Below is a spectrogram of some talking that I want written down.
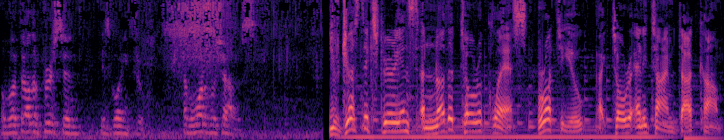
of what the other person is going through. Have a wonderful Shabbos. You've just experienced another Torah class brought to you by TorahAnytime.com.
